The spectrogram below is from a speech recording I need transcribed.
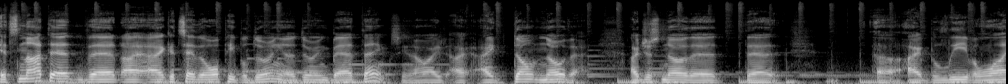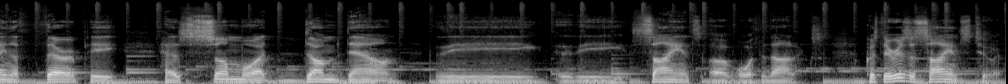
it's not that that I, I could say that all people doing it are doing bad things. You know, I, I, I don't know that. I just know that that uh, I believe aligner therapy has somewhat dumbed down the the science of orthodontics because there is a science to it.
